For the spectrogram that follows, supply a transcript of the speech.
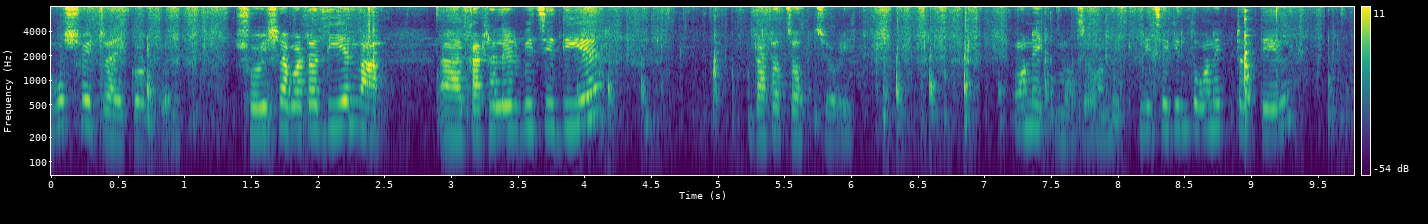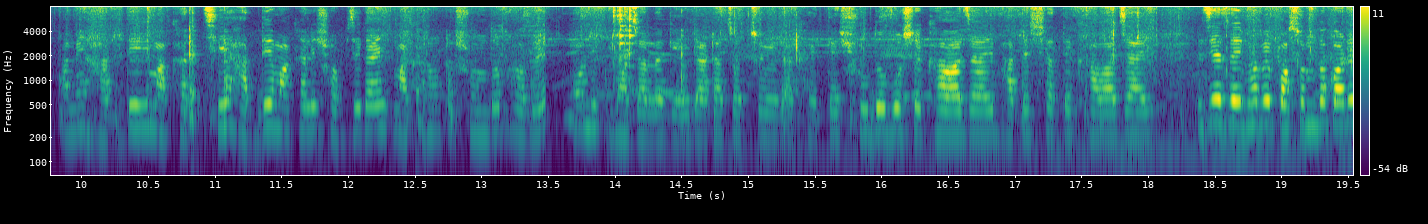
অবশ্যই ট্রাই করবেন। সরিষা বাটা দিয়ে না কাঁঠালের বিচি দিয়ে ডাটা চচ্চড়ি। অনেক মজা, অনেক। নিচে কিন্তু অনেকটা তেল। আমি হাত দিয়েই মাখাচ্ছি। হাত দিয়ে মাখালে সব জায়গায় মাখানোটা সুন্দর হবে। অনেক মজা লাগে এই ডাটা চচ্চড়িটা খাইতে। শুধু বসে খাওয়া যায়, ভাতের সাথে খাওয়া যায়। যে যেভাবে পছন্দ করে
